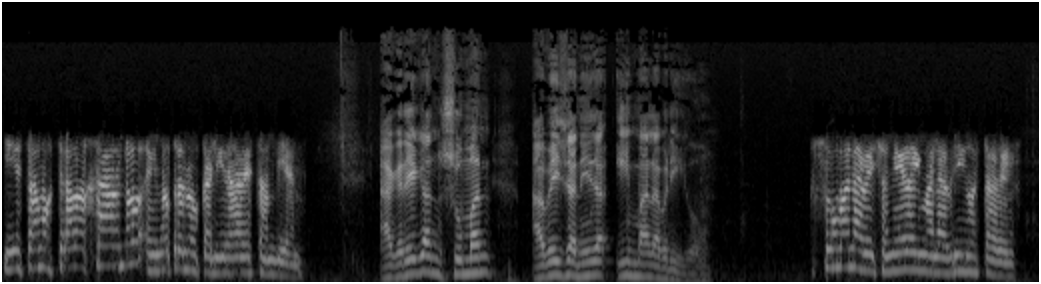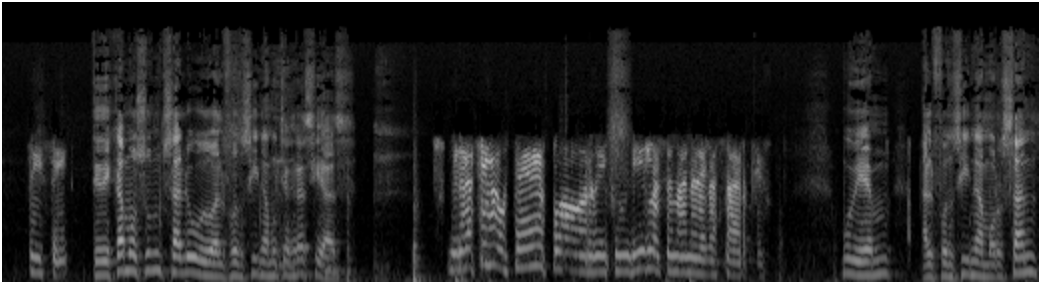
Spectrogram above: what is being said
y estamos trabajando en otras localidades también. Agregan, suman Avellaneda y Malabrigo. Suman Avellaneda y Malabrigo esta vez. Sí, sí. Te dejamos un saludo, Alfonsina. Muchas gracias. Gracias a ustedes por difundir la Semana de las Artes. Muy bien, Alfonsina Morzán,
